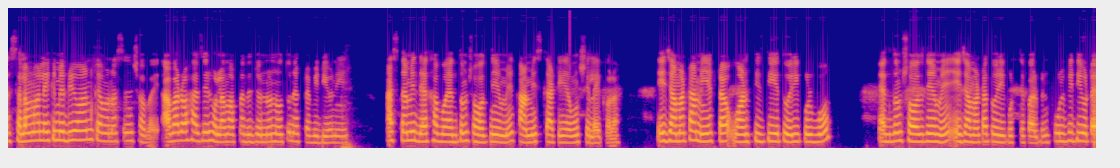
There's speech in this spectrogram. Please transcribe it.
আসসালামু আলাইকুম এভরিওয়ান, কেমন আছেন সবাই? আবারও হাজির হলাম আপনাদের জন্য নতুন একটা ভিডিও নিয়ে। আজকে আমি দেখাবো একদম সহজ নিয়মে কামিজ কাটিং এবং সেলাই করা। এই জামাটা আমি একটা ওয়ান পিস দিয়ে তৈরি করব। একদম সহজ নিয়মে এই জামাটা তৈরি করতে পারবেন। ফুল ভিডিওটা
